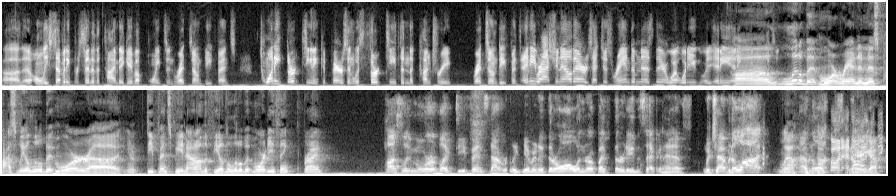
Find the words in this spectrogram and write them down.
Uh, only 70% of the time they gave up points in red zone defense. 2013 in comparison was 13th in the country red zone defense. Any rationale there? Is that just randomness there? What what do you any, any A little bit more randomness, possibly a little bit more, uh, you know, defense being out on the field a little bit more. Do you think, Brian? Possibly more of like defense not really giving it their all when they're up by 30 in the second half, which happened a lot. Well, Having a lot- Well, and, and there no, you I go. think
